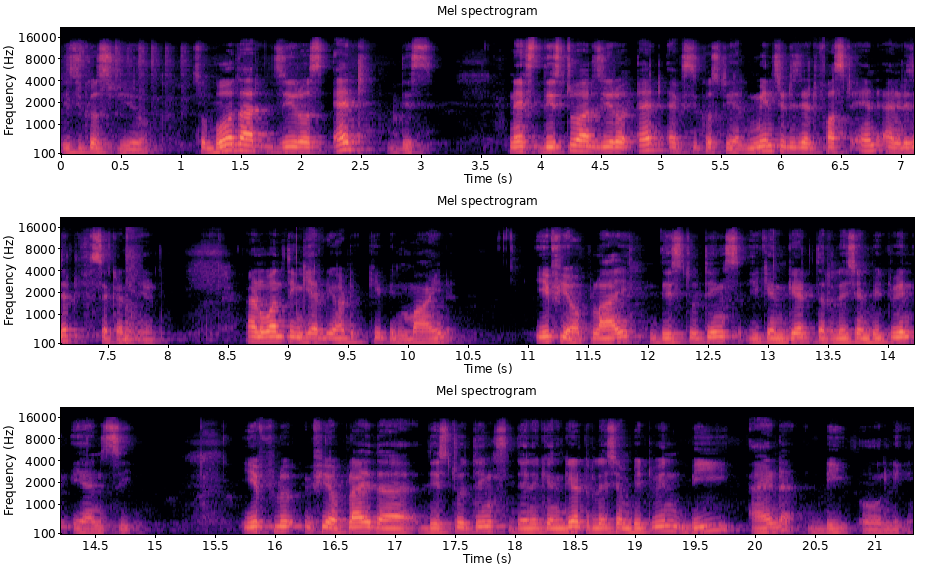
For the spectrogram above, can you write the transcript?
is equal to 0 so both are zeros at this. Next these two are 0 at x equals to l. Means it is at first end and it is at second end. And one thing here you have to keep in mind if you apply these two things you can get the relation between a and c if if you apply the these two things then you can get relation between b and d only.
